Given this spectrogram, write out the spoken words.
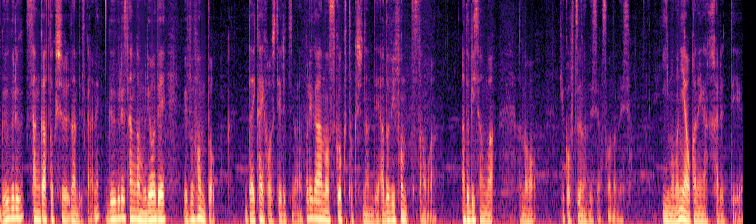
Google さんが特殊なんですからね。Google さんが無料で Web フォント大開放しているっていうのがこれがあのすごく特殊なんで Adobe フォントさんは Adobe さんはあの結構普通なんですよ。そうなんですよ。いいものにはお金がかかるっていう。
